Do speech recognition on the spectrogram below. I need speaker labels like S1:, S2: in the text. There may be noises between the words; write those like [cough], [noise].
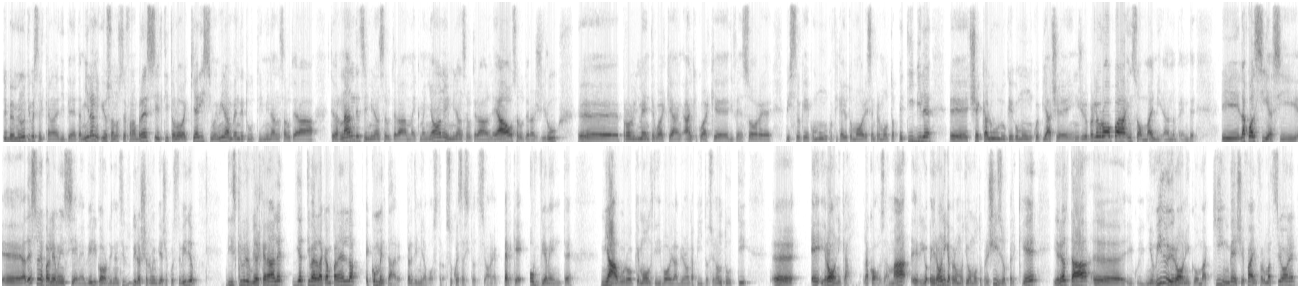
S1: Benvenuti, questo è il canale di Pianeta Milan, io sono Stefano Bressi, il titolo è chiarissimo, il Milan vende tutti, il Milan saluterà Teo Hernandez, il Milan saluterà Mike Magnone, il Milan saluterà Leao, saluterà Giroud, eh, probabilmente qualche, anche qualche difensore, visto che comunque Ficaio Tomori è sempre molto appetibile, eh, c'è Calulu che comunque piace in giro per l'Europa, insomma il Milan vende la qualsiasi. Eh, adesso ne parliamo insieme. Vi ricordo innanzitutto di lasciare un mi piace a questo video, di iscrivervi al canale, di attivare la campanella e commentare per dirmi la vostra su questa situazione. Perché ovviamente mi auguro che molti di voi l'abbiano capito, se non tutti, eh, è ironica la cosa, ma è ironica per un motivo molto preciso, perché in realtà eh, il mio video è ironico, ma chi invece fa informazione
